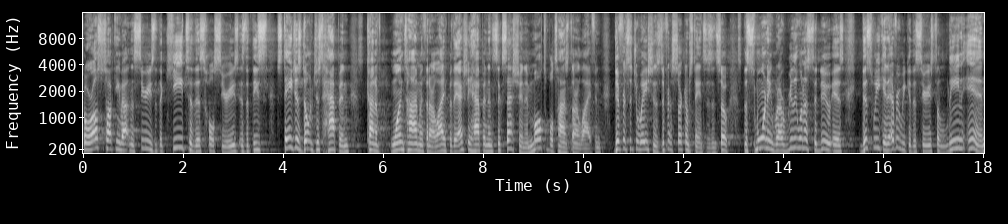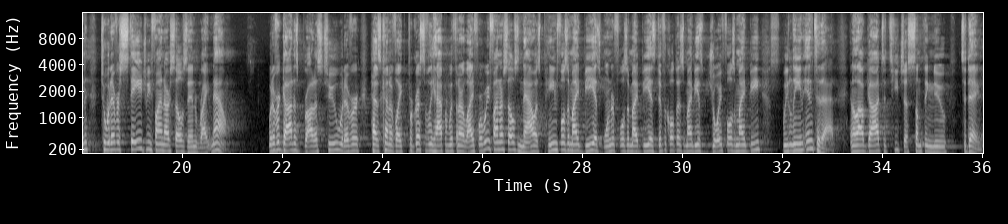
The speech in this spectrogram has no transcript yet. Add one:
But we're also talking about in the series that the key to this whole series is that these stages don't just happen kind of one time within our life, but they actually happen in succession and multiple times within our life in different situations, different circumstances. And so this morning, what I really want us to do is this week and every week of this series to lean in to whatever stage we find ourselves in right now whatever God has brought us to, whatever has kind of like progressively happened within our life, where we find ourselves now, as painful as it might be, as wonderful as it might be, as difficult as it might be, as joyful as it might be, we lean into that and allow God to teach us something new today.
